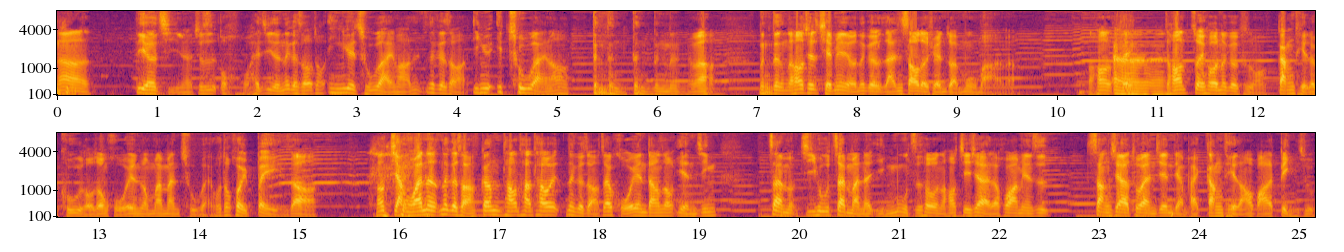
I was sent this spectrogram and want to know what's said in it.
那第二集呢？就是哦，我还记得那个时候，音乐出来嘛，那个什么音乐一出来，然后噔噔噔噔噔，有没有？噔噔，然后就前面有那个燃烧的旋转木马了，然后、欸、然后最后那个什么钢铁的骷髅头从火焰中慢慢出来，我都会背，你知道吗？然后讲完了那个啥，刚他他他会那个啥，在火焰当中眼睛占满几乎占满了荧幕之后，然后接下来的画面是上下突然间两排钢铁，然后把它并住，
